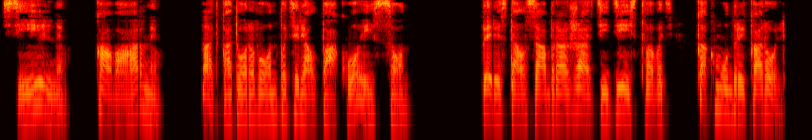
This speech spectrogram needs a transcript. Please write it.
Сильным, коварным, от которого он потерял покой и сон. Перестал соображать и действовать, как мудрый король.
